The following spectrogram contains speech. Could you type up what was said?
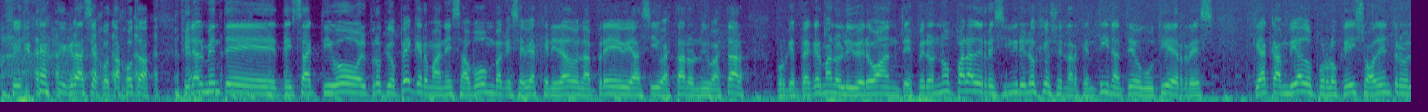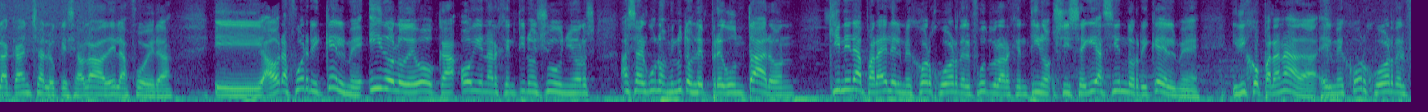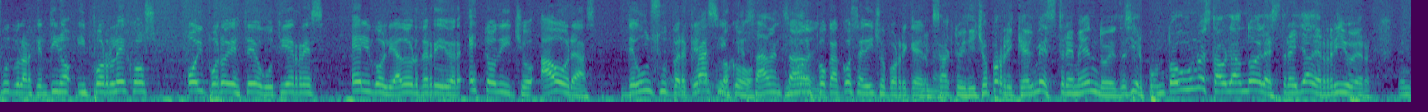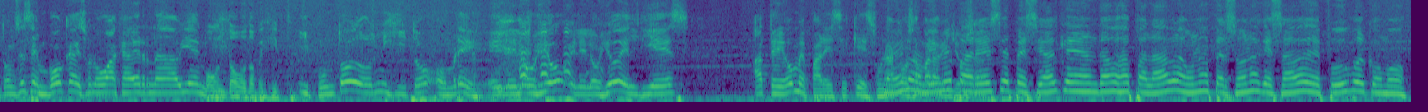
Gracias, JJ. Finalmente desactivó el propio Peckerman esa bomba que se había generado en la previa, si iba a estar o no iba a estar, porque Peckerman lo liberó antes, pero no para de recibir elogios en la Argentina, Teo Gutiérrez, que ha cambiado por lo que hizo adentro de la cancha lo que se hablaba de él afuera. Y ahora fue Riquelme, ídolo de Boca, hoy en Argentinos Juniors. Hace algunos minutos le preguntaron quién era para él el mejor jugador del fútbol argentino, si seguía siendo Riquelme. Y dijo para nada, el mejor jugador del fútbol argentino y por lejos, hoy por hoy es Teo Gutiérrez, el goleador de River. Esto dicho a horas de un superclásico, que saben, no saben. es poca cosa dicho por Riquelme. Exacto, y dicho por Riquelme es tremendo. Es decir, punto uno está hablando de la estrella de River. Entonces en Boca eso no va a caer nada bien. Punto uno, mijito. Y punto dos, mijito, hombre, el elogio, el elogio del 10 a Teo me parece que es una Bueno, cosa a mí me maravillosa. parece especial que hayan dado esa palabra a una persona que sabe de fútbol como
